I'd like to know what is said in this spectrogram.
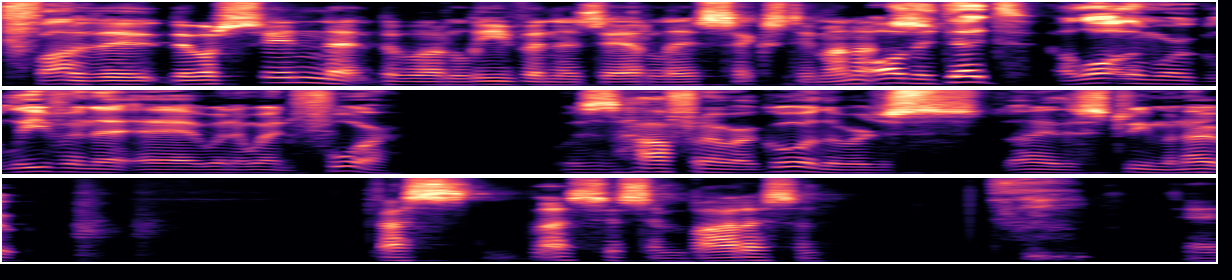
But Fun. they, they were saying that they were leaving as early as sixty minutes. Oh, they did. A lot of them were leaving it uh, when it went four. It was half an hour ago. They were just either streaming out. That's that's just embarrassing. You, uh,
